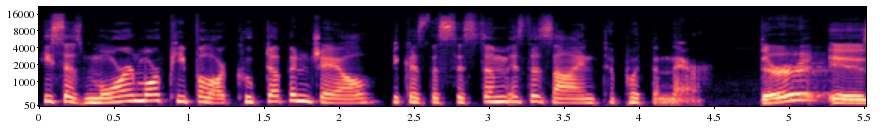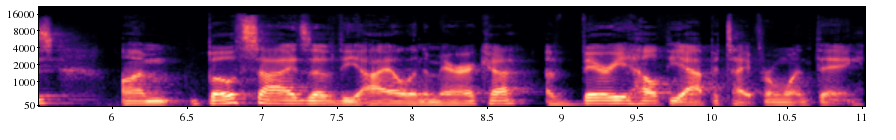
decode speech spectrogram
He says more and more people are cooped up in jail because the system is designed to put them there. There is, on both sides of the aisle in America, a very healthy appetite for one thing,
